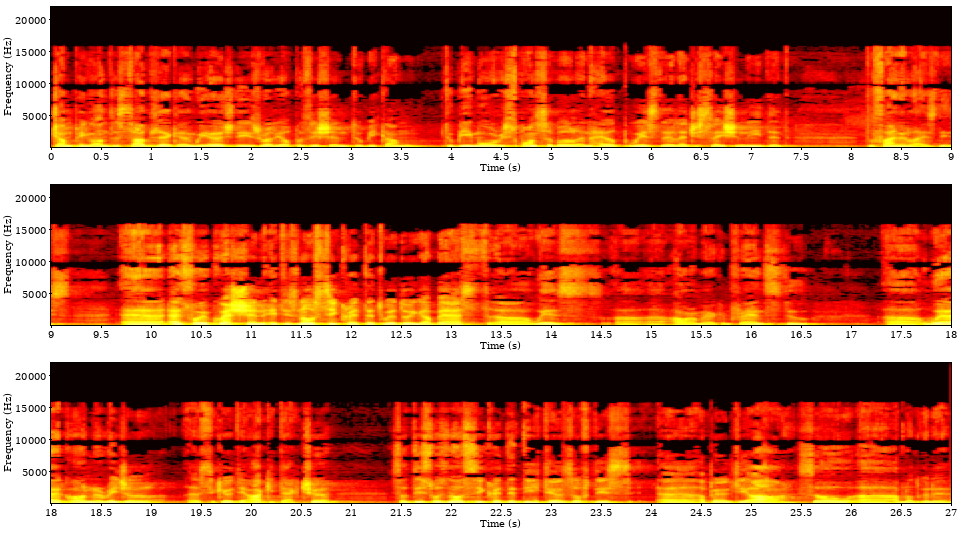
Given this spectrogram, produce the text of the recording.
jumping on the subject, and we urge the Israeli opposition to become to be more responsible and help with the legislation needed to finalize this. Uh, as for your question, it is no secret that we're doing our best uh, with uh, uh our American friends to uh, work on a regional uh, security architecture. So this was no secret. The details of this apparently are. So I'm not going to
